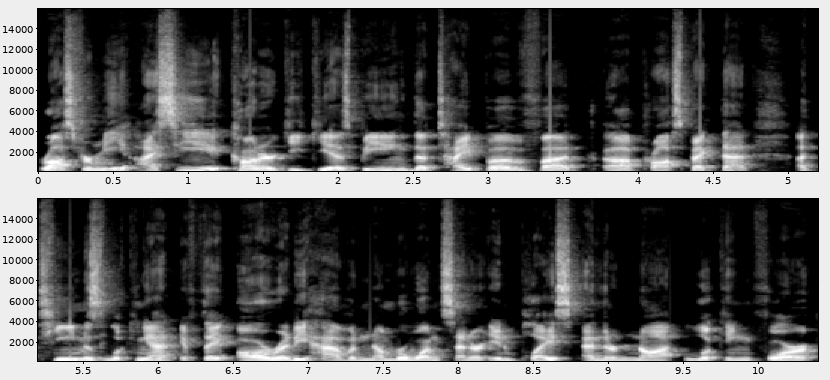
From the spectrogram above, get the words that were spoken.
Ross, for me, I see Conor Geekie as being the type of uh, uh, prospect that a team is looking at if they already have a number one center in place and they're not looking for,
